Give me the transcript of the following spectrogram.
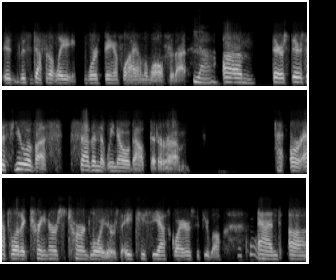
It was definitely worth being a fly on the wall for that. yeah. Um, there's there's a few of us, seven that we know about that are um, or athletic trainers turned lawyers, ATC Esquires, if you will. Oh, cool. And uh,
